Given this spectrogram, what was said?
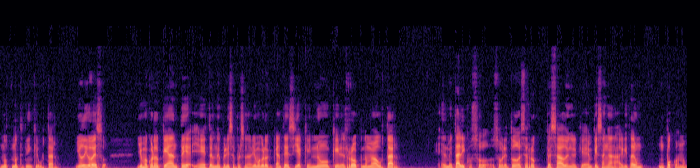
no, no te tienen que gustar. Yo digo eso. Yo me acuerdo que antes, esta es una experiencia personal, yo me acuerdo que antes decía que no, que el rock no me va a gustar. El metálico, sobre todo ese rock pesado en el que empiezan a, gritar un, un, poco, ¿no?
